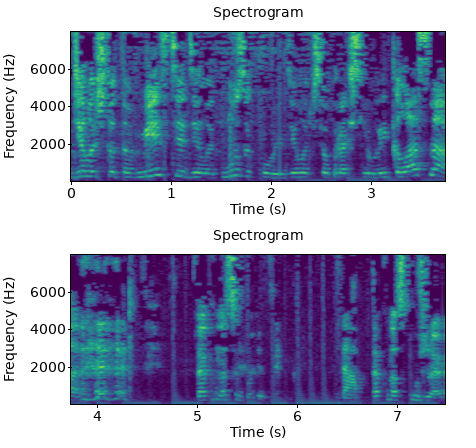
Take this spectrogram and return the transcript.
делать что-то вместе, делать музыку и делать все красиво и классно. Так у нас и будет. Да. Так у нас уже.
